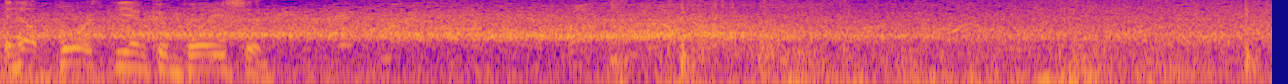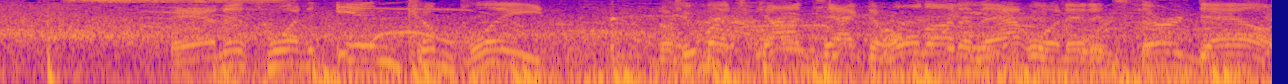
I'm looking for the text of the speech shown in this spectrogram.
and helped force the incompletion. And this one incomplete. Too much contact to hold on to that one, and it's third down.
